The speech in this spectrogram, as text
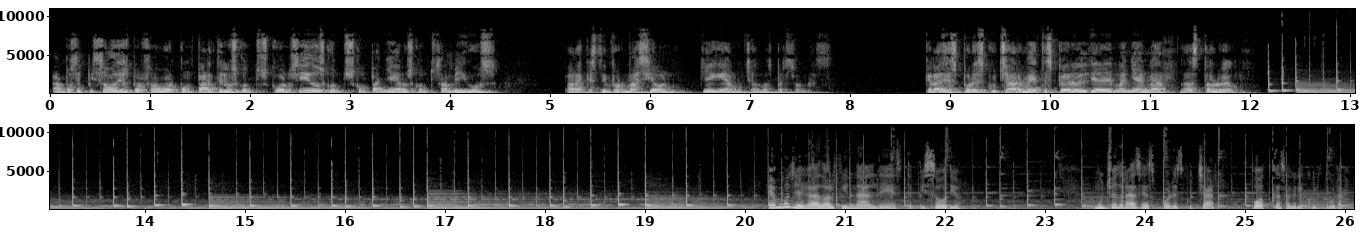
ambos episodios, por favor compártelos con tus conocidos, con tus compañeros, con tus amigos, para que esta información llegue a muchas más personas. Gracias por escucharme, te espero el día de mañana. Hasta luego. Hemos llegado al final de este episodio. Muchas gracias por escuchar Podcast Agricultura.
